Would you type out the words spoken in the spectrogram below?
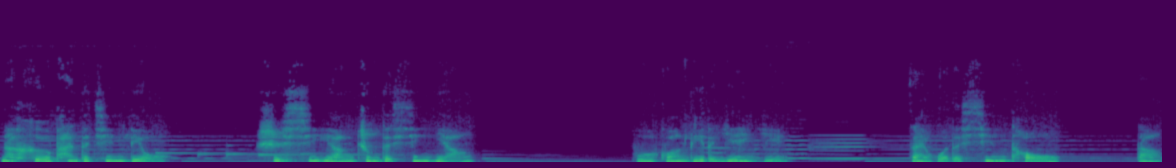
那河畔的金柳，是夕阳中的新娘，波光里的艳影。在我的心头荡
